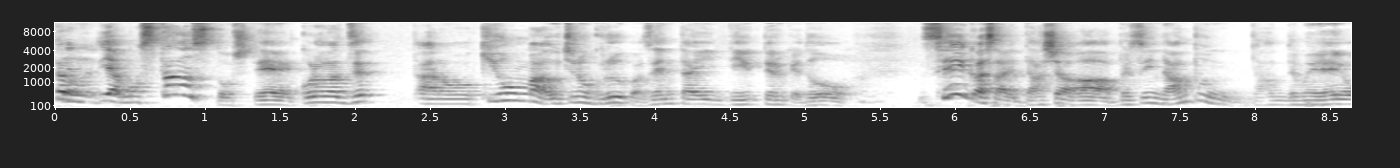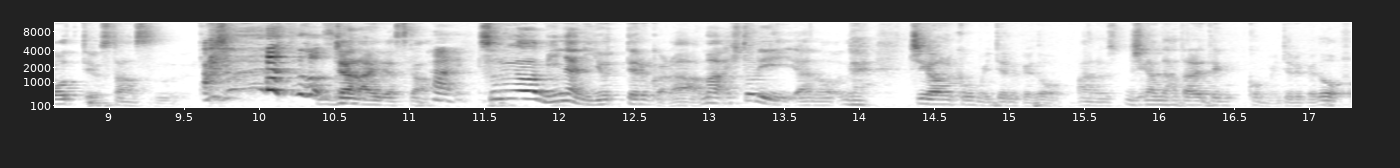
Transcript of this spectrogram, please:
多うん。分いやもうスタンスとしてこれはぜあの基本まあうちのグループは全体で言ってるけど成果さえ出しゃあ別に何分何でもええよっていうスタンスじゃないですか。はい。それはみんなに言ってるからまあ一人あの、ね、違う子もいてるけどあの時間で働いてる子もいてるけど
